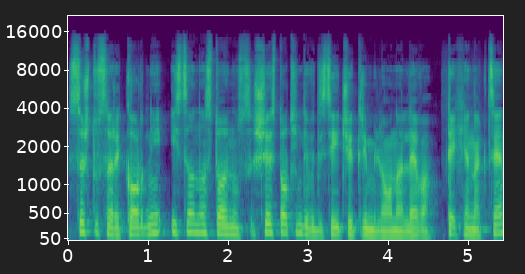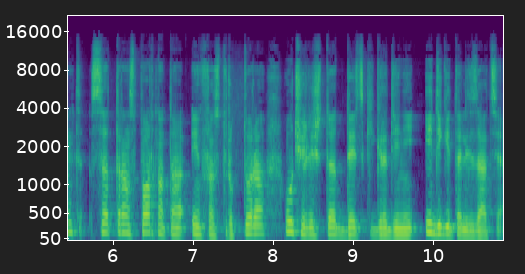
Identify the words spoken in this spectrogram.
също са рекордни и са на стойност 694 милиона лева. Техен акцент са транспортната инфраструктура инфраструктура, училища, детски градини и дигитализация.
